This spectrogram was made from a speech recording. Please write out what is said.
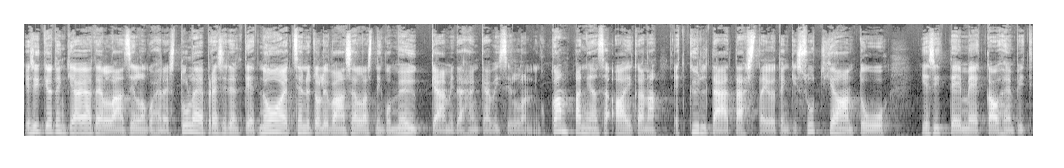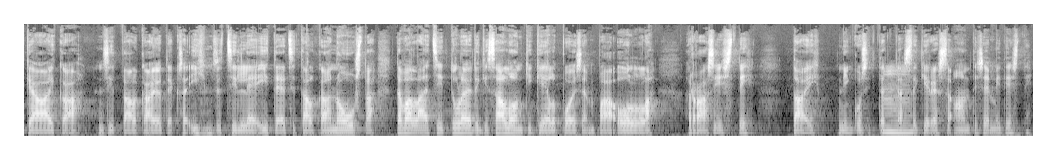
ja sitten jotenkin ajatellaan silloin, kun hänestä tulee presidentti, että no, että se nyt oli vaan sellaista niin möykkää, mitä hän kävi silloin niin kampanjansa aikana, että kyllä tämä tästä jotenkin sutjaantuu, ja sitten ei mene kauhean pitkää aikaa, niin sitten alkaa jotenkin ihmiset silleen itse, että sitten alkaa nousta. Tavallaan, että siitä tulee jotenkin salonkikelpoisempaa olla rasisti tai niin kuin sitten mm. tässä kirjassa antisemitisti.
